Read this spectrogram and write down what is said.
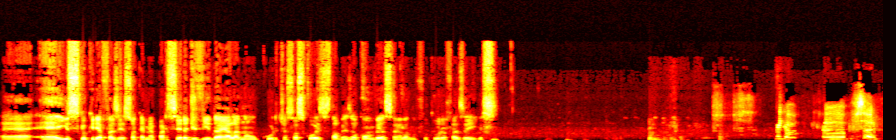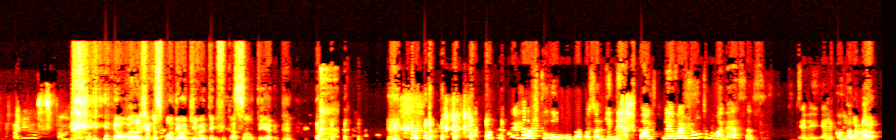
é, é isso que eu queria fazer. Só que a minha parceira de vida, ela não curte essas coisas. Talvez eu convença ela no futuro a fazer isso. Legal. Uh, professora, pode nos responder? ela já respondeu aqui, vai ter que ficar solteiro. Mas eu acho que o, o professor Guineto pode te levar junto numa dessas. Ele, ele contou para nós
